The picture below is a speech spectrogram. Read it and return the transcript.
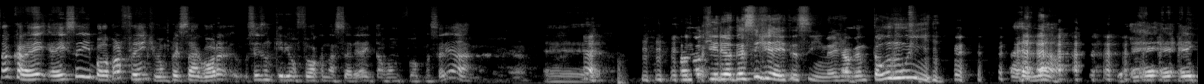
Não, cara, é, é, isso aí, bola para frente. Vamos pensar agora. Vocês não queriam foco na Série A, então vamos foco na Série A. É... Eu não queria desse jeito, assim, né? Jogando tão ruim. É, não. É, é,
